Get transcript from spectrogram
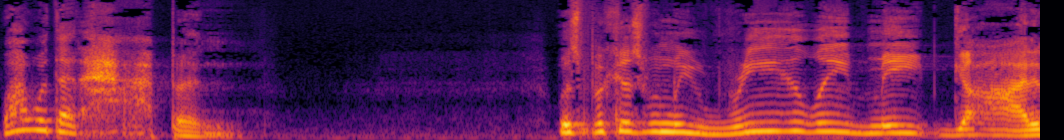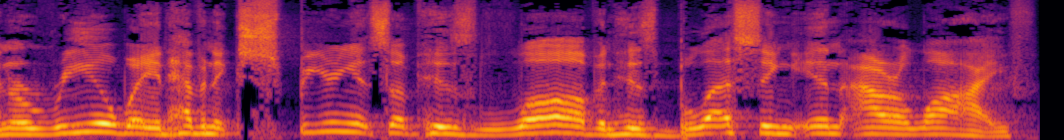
Why would that happen? was because when we really meet God in a real way and have an experience of His love and His blessing in our life,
